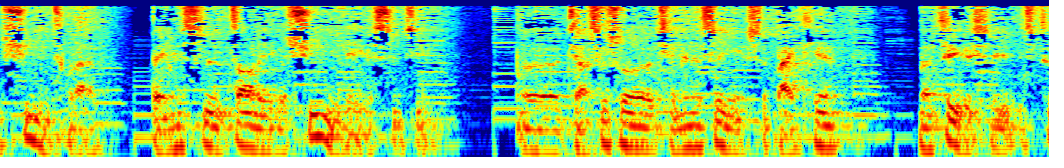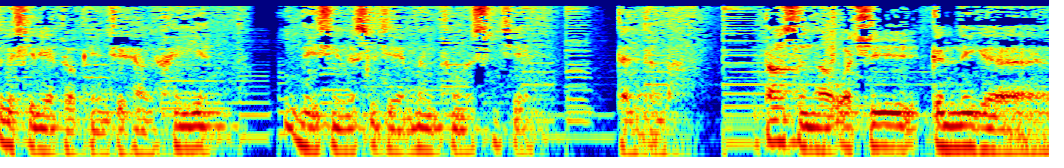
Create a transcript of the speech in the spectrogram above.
虚拟出来的，等于是造了一个虚拟的一个世界。呃，假设说前面的摄影是白天，那这个系这个系列作品就像是黑夜，内心的世界、梦中的世界等等吧。当时呢，我去跟那个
